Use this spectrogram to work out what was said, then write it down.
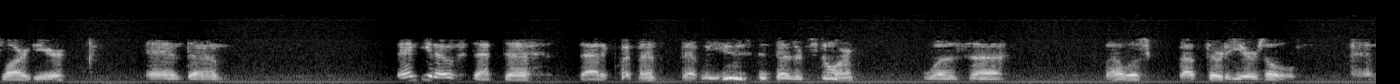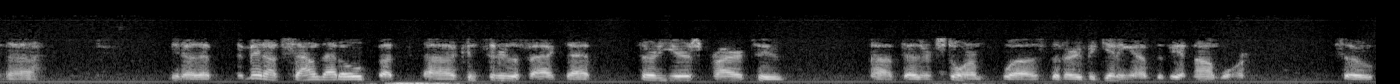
SLAR gear, and um, and you know that uh, that equipment that we used in Desert Storm was uh, well was about 30 years old, and uh, you know that it may not sound that old, but uh, consider the fact that 30 years prior to uh, Desert Storm was the very beginning of the Vietnam War. So,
